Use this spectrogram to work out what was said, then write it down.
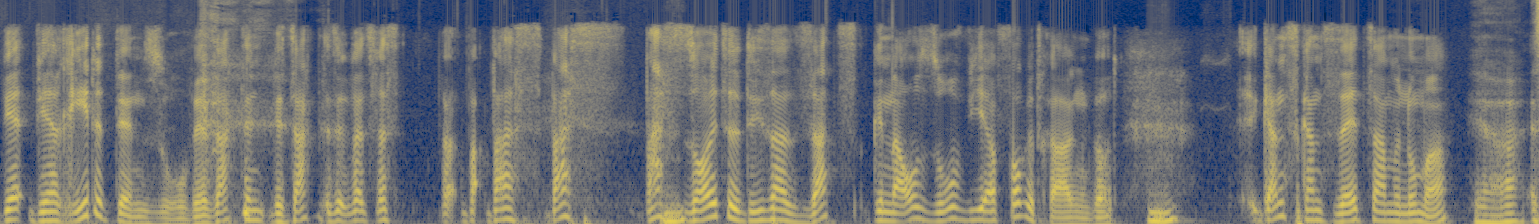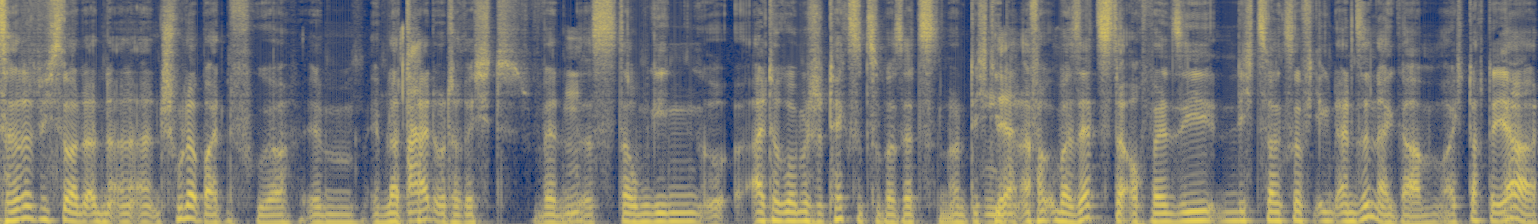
wer, wer redet denn so? Wer sagt denn, wer sagt, also was, was, was, was was mhm. sollte dieser Satz genau so, wie er vorgetragen wird? Mhm. Ganz, ganz seltsame Nummer. Ja, es erinnert mich so an, an, an Schularbeiten früher im, im Lateinunterricht, wenn mhm. es darum ging, alte römische Texte zu übersetzen und ich die ja. dann einfach übersetzte, auch wenn sie nicht zwangsläufig irgendeinen Sinn ergaben. Aber ich dachte, ja,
